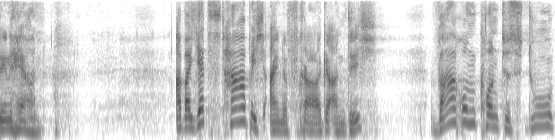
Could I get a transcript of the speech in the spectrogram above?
den Herrn. Aber jetzt habe ich eine Frage an dich. Warum konntest du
